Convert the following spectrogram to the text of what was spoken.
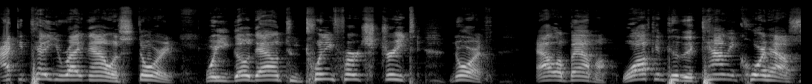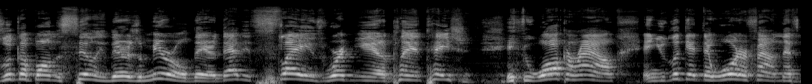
I can tell you right now a story where you go down to 21st Street North, Alabama, walk into the county courthouse, look up on the ceiling, there's a mural there. That is slaves working at a plantation. If you walk around and you look at the water fountain that's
